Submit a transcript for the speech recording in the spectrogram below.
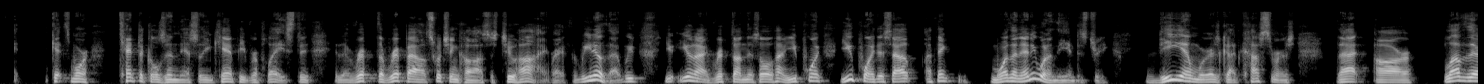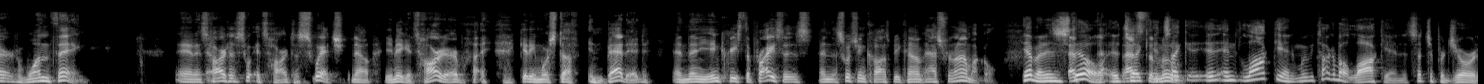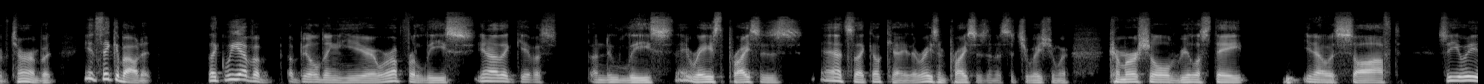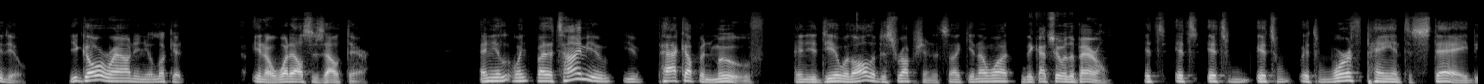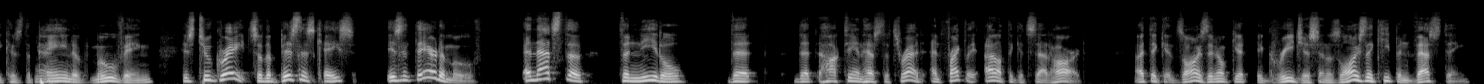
gets more tentacles in there so you can't be replaced. The, the rip the rip out switching cost is too high, right? We know that. We you, you and I ripped on this all the time. You point you point this out, I think, more than anyone in the industry. VMware's got customers that are love their one thing and it's yeah. hard to sw- it's hard to switch. Now you make it harder by getting more stuff embedded, and then you increase the prices, and the switching costs become astronomical. Yeah, but it's still that, it's like it's move. like and lock in. When we talk about lock in, it's such a pejorative term, but you think about it. Like we have a, a building here, we're up for lease. You know, they give us a new lease. They raise prices. Yeah, it's like okay, they're raising prices in a situation where commercial real estate, you know, is soft. So you what do you do? You go around and you look at you know what else is out there and you when by the time you you pack up and move and you deal with all the disruption it's like you know what they got you with a barrel it's it's it's it's it's worth paying to stay because the yeah. pain of moving is too great so the business case isn't there to move and that's the the needle that that Hock Tan has to thread and frankly i don't think it's that hard i think as long as they don't get egregious and as long as they keep investing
